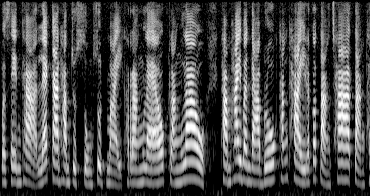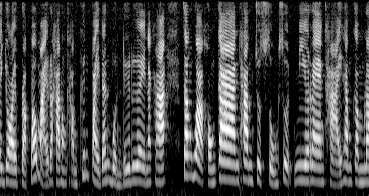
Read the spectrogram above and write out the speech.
60%ค่ะ และการทำจุดสูงสุดใหม่ครั้งแล้วครั้งเล่าทำให้บรรดาโบรกทั้งไทยแล้วก็ต่างชาติต่างทยอยปรับเป้าหมายราคาทองคำขึ้นไปด้านบนเรื่อยๆนะคะ จังหวะของการทำจุดสูงสุดมีแรงขายทำกำไร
